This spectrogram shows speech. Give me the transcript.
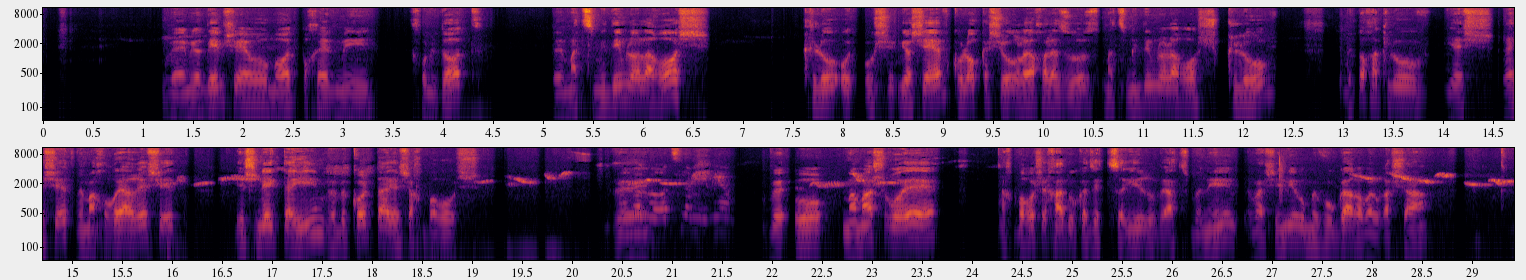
והם יודעים שהוא מאוד פוחד מחולדות, ומצמידים לו לראש, כלוב, הוא, הוא יושב, כולו קשור, לא יכול לזוז, מצמידים לו לראש כלוב, ובתוך הכלוב יש רשת, ומאחורי הרשת יש שני תאים, ובכל תא יש עכברוש. ו... והוא ממש רואה, עכברוש אחד הוא כזה צעיר ועצבני, והשני הוא מבוגר אבל רשע,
